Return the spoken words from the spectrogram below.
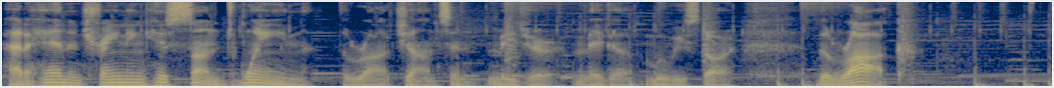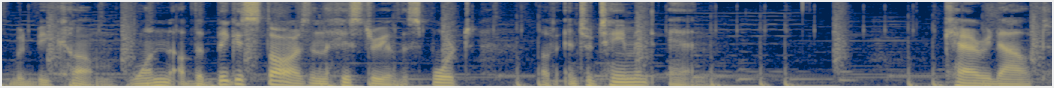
had a hand in training his son, Dwayne The Rock Johnson, major mega movie star. The Rock would become one of the biggest stars in the history of the sport of entertainment and carried out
